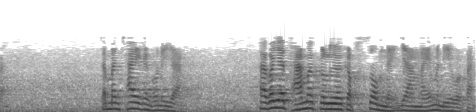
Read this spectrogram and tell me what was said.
กัน แต่มันใช่กันคนละอย่าง ถ้าก็จะถามว่าเกลือกับส้มเนี่ยอย่างไหนมันดีกว่ากัน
